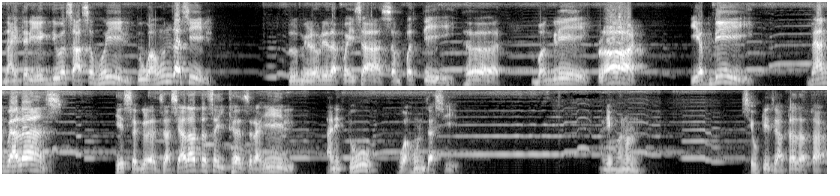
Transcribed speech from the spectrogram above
नाहीतर एक दिवस असं होईल तू वाहून जाशील. तू मिळवलेला पैसा संपत्ती घर बंगले plot F D bank balance हे सगळं जशाला तसं इथंच राहील आणि तू वाहून जाशील. आणि म्हणून शेवटी जाता जाता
